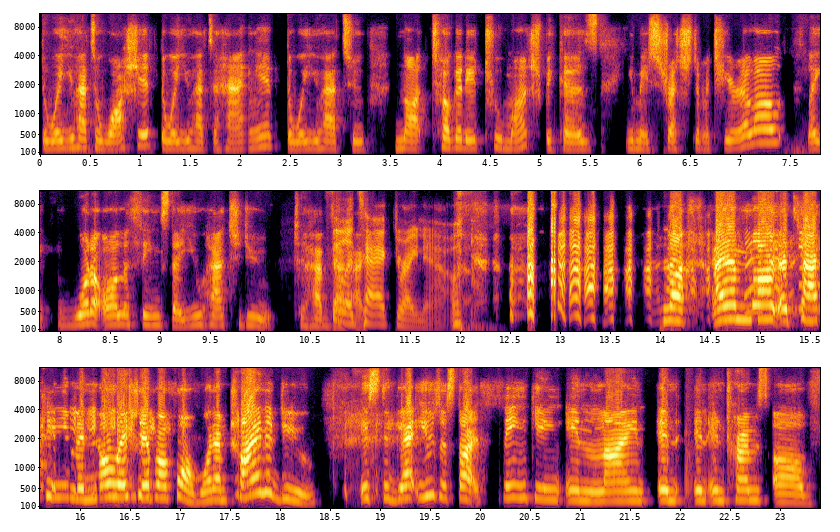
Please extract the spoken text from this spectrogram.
The way you had to wash it, the way you had to hang it, the way you had to not tug at it too much because you may stretch the material out. Like, what are all the things that you had to do to have I feel that? attacked item? right now. not, I am not attacking you in no way, shape, or form. What I'm trying to do is to get you to start thinking in line in, in, in terms of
